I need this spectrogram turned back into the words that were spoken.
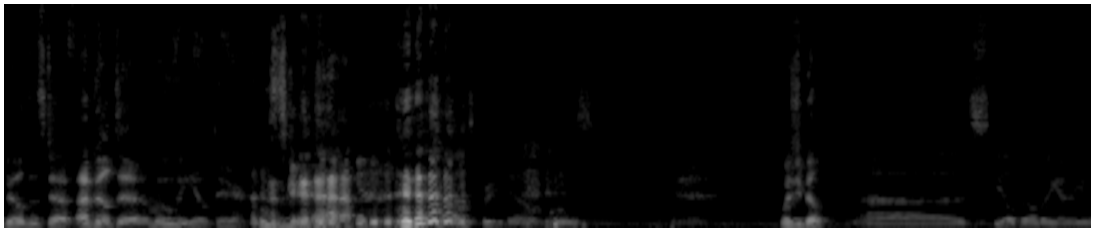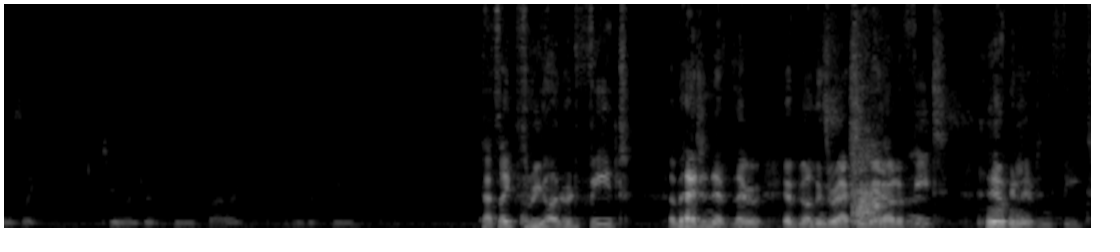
building stuff. I built a movie out there. Just kidding. yeah, that's pretty dope. It was what did you build? uh, steel building. I think it was like 200 feet by like 100 feet. That's like three hundred feet. Imagine if there if buildings were actually made out of feet. We lived in feet.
